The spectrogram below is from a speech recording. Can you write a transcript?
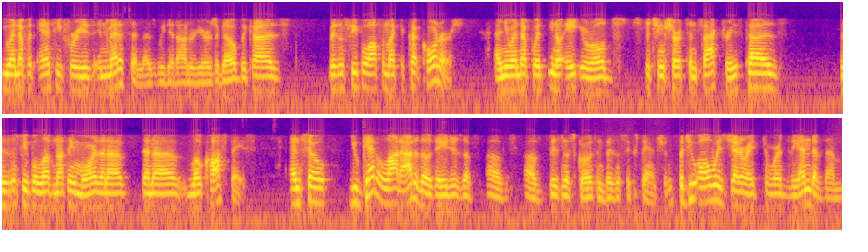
you end up with antifreeze in medicine, as we did 100 years ago, because business people often like to cut corners. And you end up with, you know, eight-year-olds stitching shirts in factories because business people love nothing more than a than a low-cost base. And so you get a lot out of those ages of, of, of business growth and business expansion, but you always generate towards the end of them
